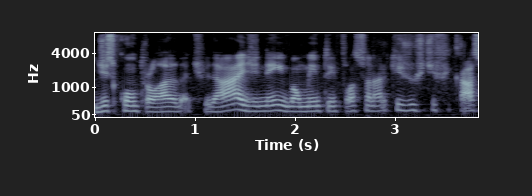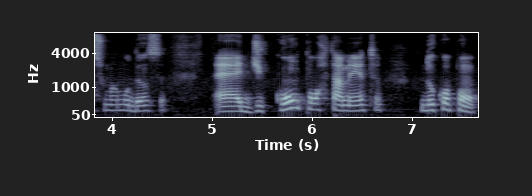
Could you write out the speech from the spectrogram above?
descontrolada da atividade, nem um aumento inflacionário que justificasse uma mudança é, de comportamento do Copom.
